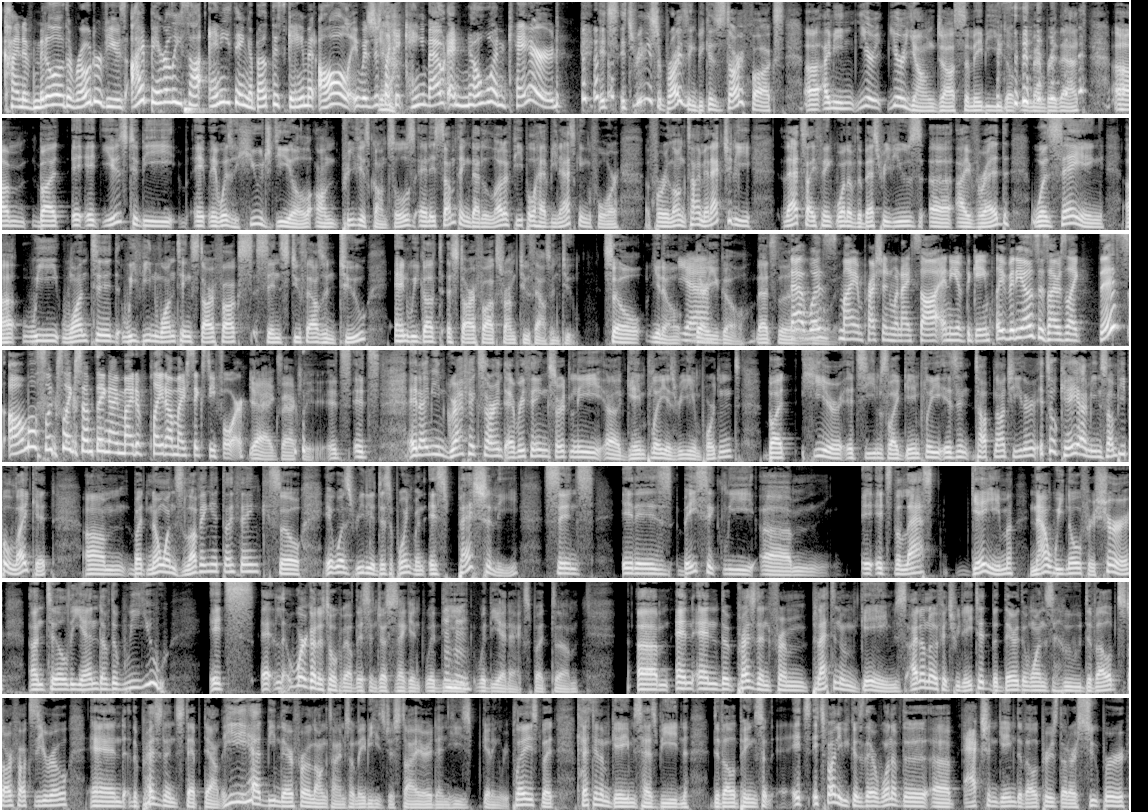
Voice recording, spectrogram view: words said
kind of middle of the road reviews. I barely saw anything about this game at all. It was just Yeah. like it came out and no one cared. It's it's really surprising because Star Fox. Uh, I mean, you're you're young, Joss, so maybe you don't remember that. Um, but it, it used to be. It, it was a huge deal on previous consoles, and it's something that a lot of people have been asking for for a long time. And actually, that's I think one of the best reviews uh, I've read was saying uh, we wanted we've been wanting Star Fox since 2002, and we got a Star Fox from 2002. So you know, Yeah. there you go. That's the That was my impression when I saw any of the gameplay videos is I was like, this almost looks like something I might have played on my 64. yeah, exactly. It's it's, and I mean, graphics aren't everything. Certainly, uh, gameplay is really important, but here it seems like gameplay isn't top notch either. It's okay. I mean, some people like it, um, but no one's loving it. I think so. It was really a disappointment, especially since it is basically um, it- it's the last game. Now we know for sure until the end of the Wii U. It's uh, we're going to talk about this in just a second with the with the NX, but um, um, and and the president from Platinum Games, I don't know if it's related, but they're the ones who developed Star Fox Zero, and the president stepped down. He had been there for a long time, so maybe he's just tired and he's getting replaced. But Platinum Games has been developing some. It's it's funny because they're one of the uh, action game developers that are super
